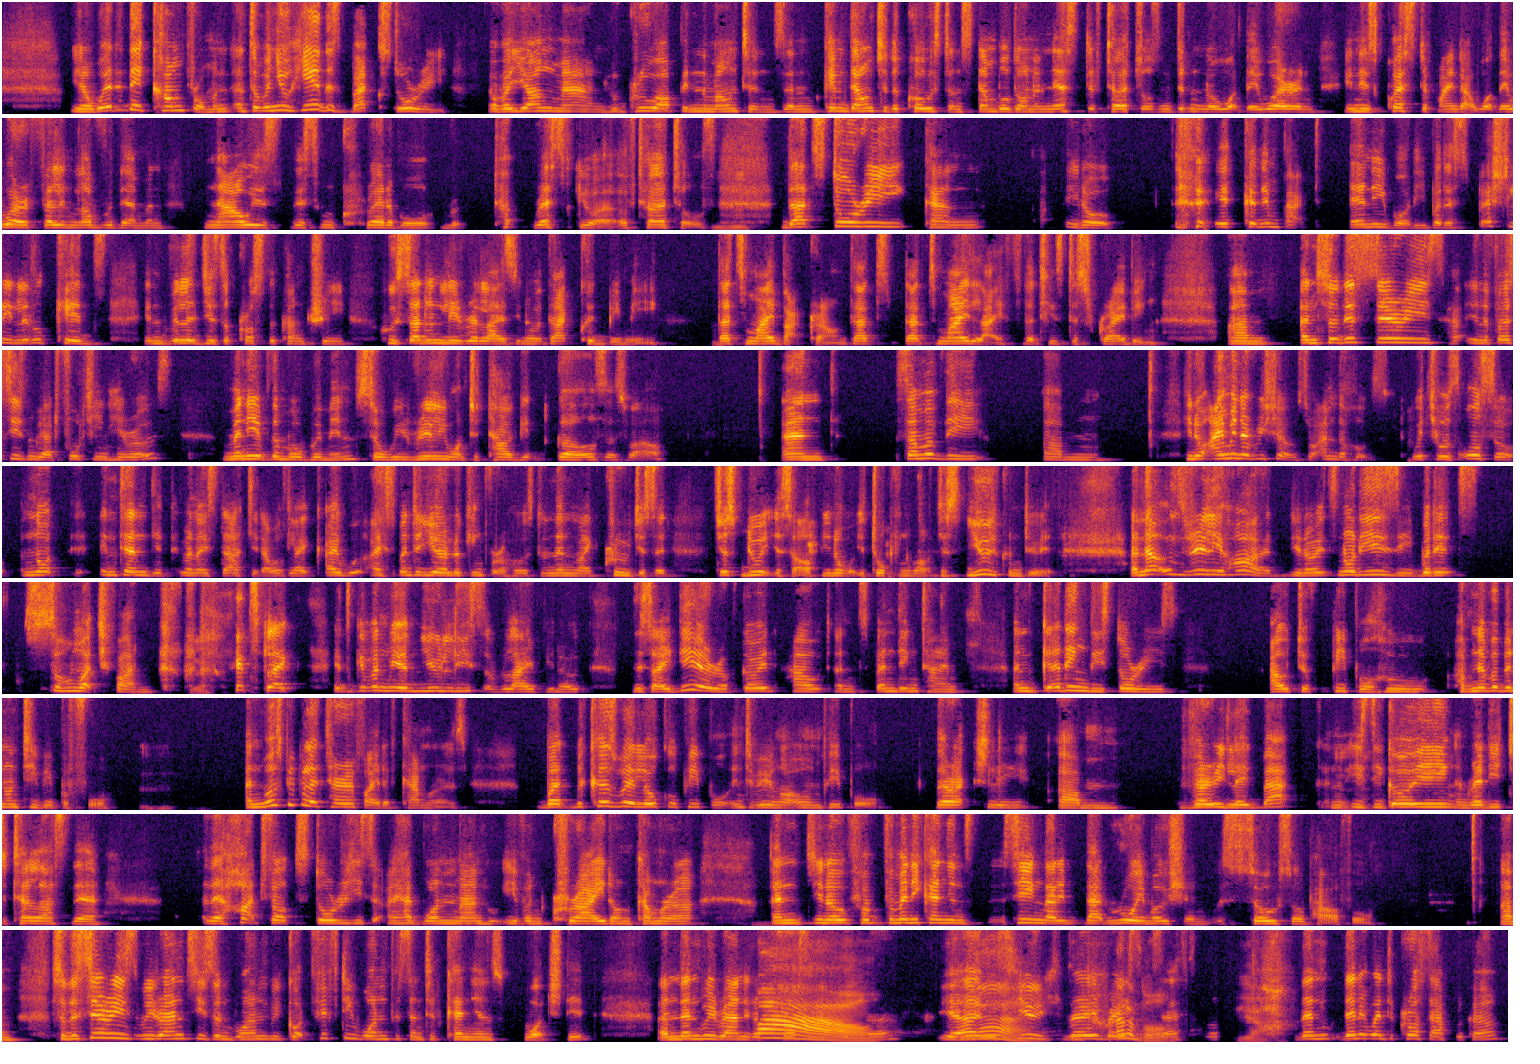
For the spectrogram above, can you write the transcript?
You know, where did they come from? And, and so when you hear this backstory of a young man who grew up in the mountains and came down to the coast and stumbled on a nest of turtles and didn't know what they were, and in his quest to find out what they were, fell in love with them, and now is this incredible re- tu- rescuer of turtles. Mhm. That story can, you know, it can impact anybody, but especially little kids in villages across the country who suddenly realize, you know, that could be me. That's my background. That's that's my life that he's describing. Um, and so this series, in the first season, we had 14 heroes. Many of them were women, so we really want to target girls as well. And some of the um, you know, I'm in every show, so I'm the host, which was also not intended when I started. I was like, I, w- I spent a year looking for a host, and then my crew just said, just do it yourself. You know what you're talking about. Just you can do it, and that was really hard. You know, it's not easy, but it's so much fun. Yeah. it's like it's given me a new lease of life. You know, this idea of going out and spending time and getting these stories out of people who have never been on TV before. Mm-hmm. And most people are terrified of cameras. But because we're local people interviewing our own people, they're actually um, very laid back and mm-hmm. easygoing and ready to tell us their their heartfelt stories. I had one man who even cried on camera, and you know, for, for many Kenyans, seeing that that raw emotion was so so powerful. Um, so the series we ran season one, we got fifty one percent of Kenyans watched it, and then we ran it across wow. Africa. Yeah, yeah, it was huge, very Incredible. very successful. Yeah. Then then it went across Africa,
